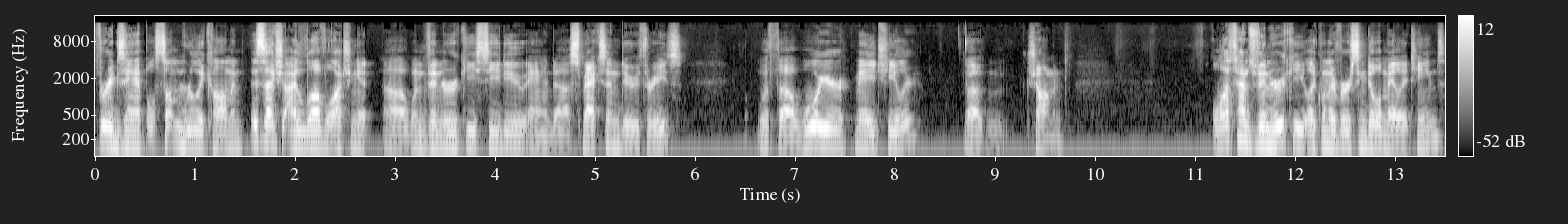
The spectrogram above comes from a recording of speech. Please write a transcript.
For example, something really common. This is actually I love watching it uh, when Venruki, Cdew, and uh, Smexxin do threes with uh, Warrior, Mage, Healer, uh, Shaman. A lot of times Venruki, like when they're versing double melee teams,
